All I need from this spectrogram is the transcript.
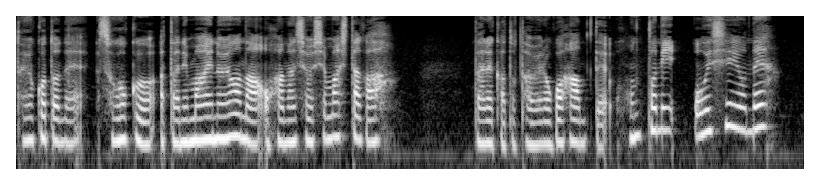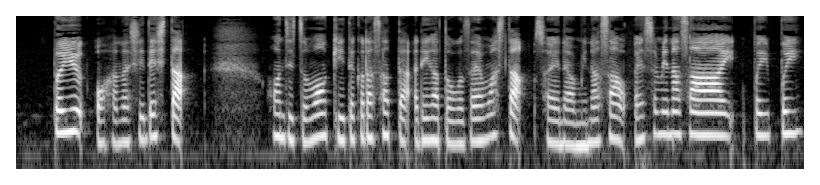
ということですごく当たり前のようなお話をしましたが誰かと食べるご飯って本当に美味しいよね？というお話でした。本日も聞いてくださってありがとうございました。それでは皆さんおやすみなさい。ぷいぷい。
